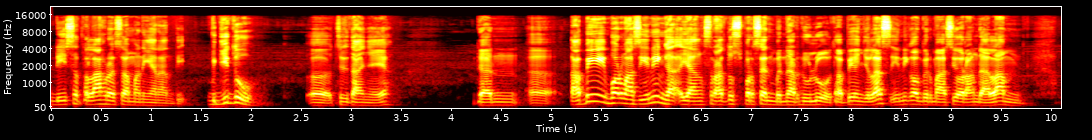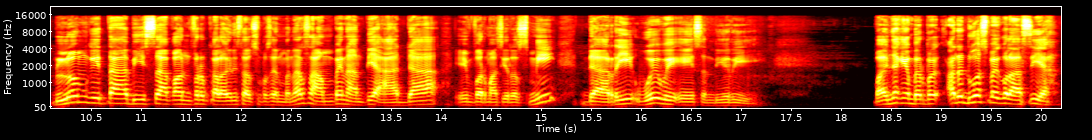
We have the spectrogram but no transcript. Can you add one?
di setelah WrestleMania nanti. Begitu uh, ceritanya ya. dan uh, tapi informasi ini nggak yang 100% benar dulu tapi yang jelas ini konfirmasi orang dalam belum kita bisa confirm kalau ini 100% benar sampai nanti ada informasi resmi dari WWE sendiri. Banyak yang berpe ada dua spekulasi ya.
